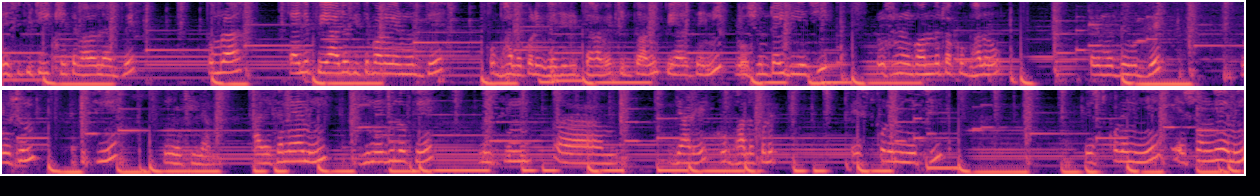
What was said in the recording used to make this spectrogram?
রেসিপিটি খেতে ভালো লাগবে। তোমরা চাইলে পেঁয়াজও দিতে পারো এর মধ্যে, খুব ভালো করে ভেজে দিতে হবে, কিন্তু আমি পেঁয়াজ দিইনি, রসুনটাই দিয়েছি। রসুনের গন্ধটা খুব ভালো এর মধ্যে উঠবে। রসুন কুচিয়ে নিয়েছিলাম। আর এখানে আমি ঝিঙেগুলোকে মিক্সিং জারে খুব ভালো করে পেস্ট করে নিয়েছি। পেস্ট করে নিয়ে এর সঙ্গে আমি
